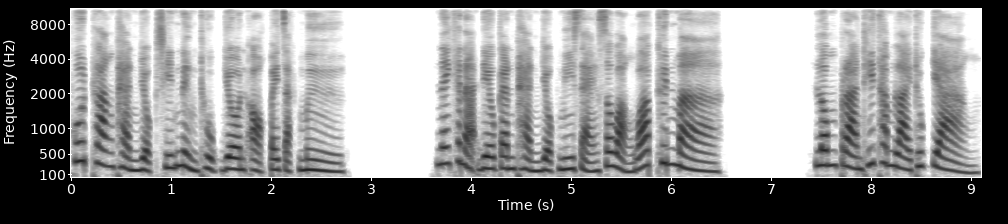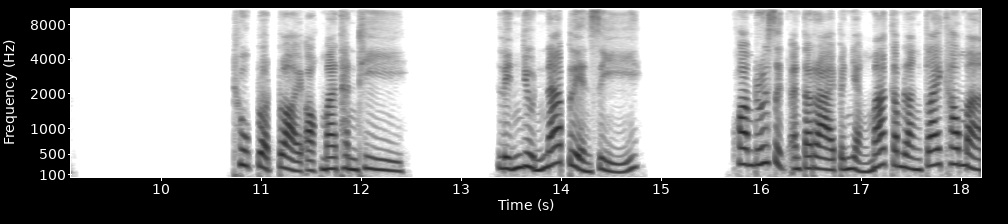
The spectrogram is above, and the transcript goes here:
พูดพลางแผ่นหยกชิ้นหนึ่งถูกโยนออกไปจากมือ ในขณะเดียวกันแผ่นหยกมีแสงสว่างวาบขึ้นมา ลมปราณที่ทำลายทุกอย่าง ถูกปลดปล่อยออกมาทันที ลิ้นหยุนหน้าเปลี่ยนสี ความรู้สึกอันตรายเป็นอย่างมากกำลังใกล้เข้ามา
